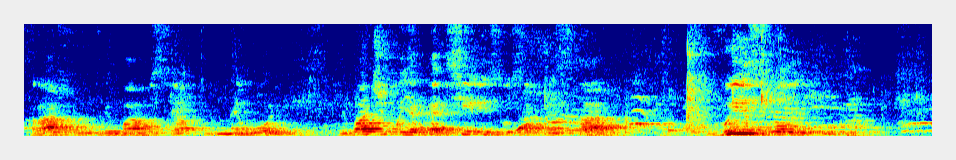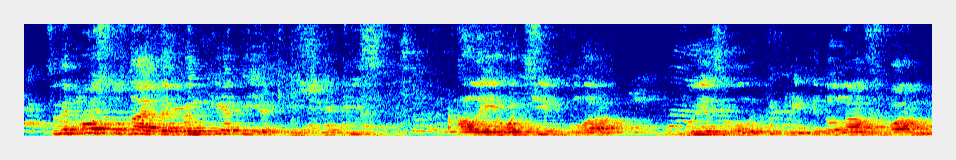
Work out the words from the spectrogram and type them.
страхом тримався в неволі. Ми бачимо, яка ціль Ісуса Христа визволити. Це не просто, знаєте, бенкети якісь, якісь, але його ціль була визволити, прийти до нас з вами,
